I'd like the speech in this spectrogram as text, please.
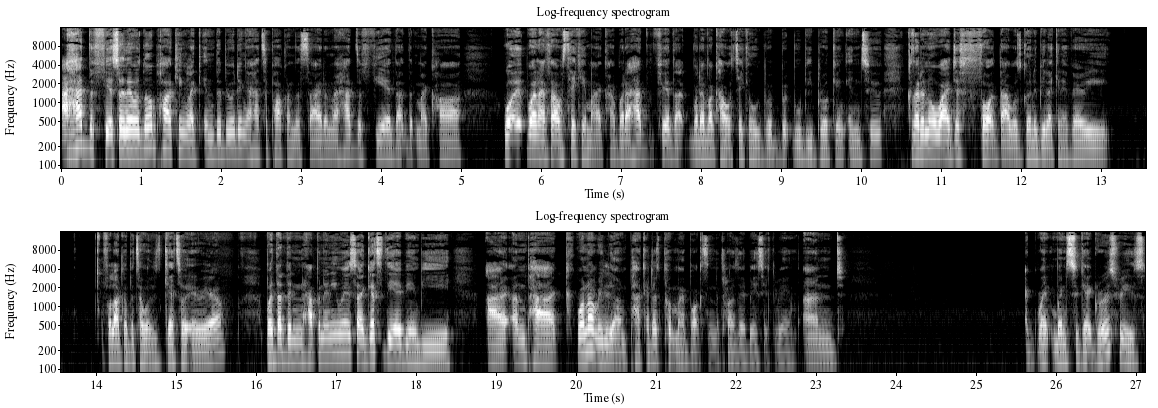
I had the fear. So there was no parking like in the building. I had to park on the side, and I had the fear that, that my car. Well, when I thought I was taking my car, but I had the fear that whatever car I was taking would, would be broken into. Because I don't know why I just thought that was going to be like in a very for lack of a better word, ghetto area. But that didn't happen anyway. So I get to the Airbnb, I unpack. Well, not really unpack. I just put my box in the closet basically, and I went went to get groceries.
